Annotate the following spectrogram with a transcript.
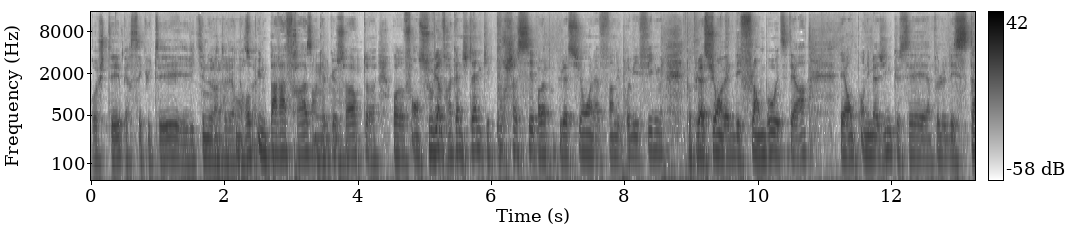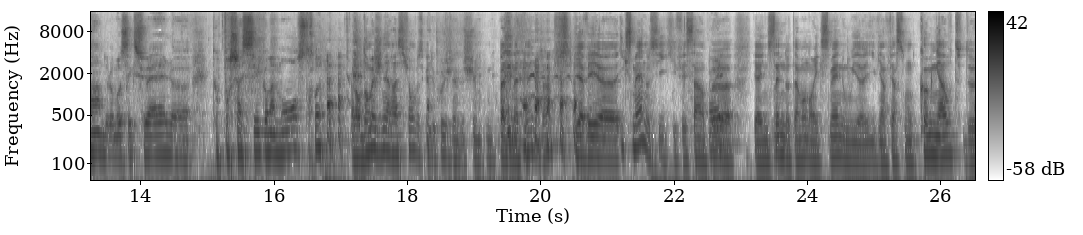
rejeté, persécuté et victime de Voilà, une, l'intolérance. une paraphrase en Mhm. quelque sorte. Euh, On, on se souvient de Frankenstein qui est pourchassé par la population à la fin du premier film, population avec des flambeaux, etc. Et on, on imagine que c'est un peu le destin de l'homosexuel, euh, pourchassé comme un monstre. Alors dans ma génération, parce que du coup je, je suis pas de ma hein, il y avait euh, X-Men aussi qui fait ça un peu. Oui. euh, il y a une scène notamment dans X-Men où il, euh, il vient faire son coming out de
